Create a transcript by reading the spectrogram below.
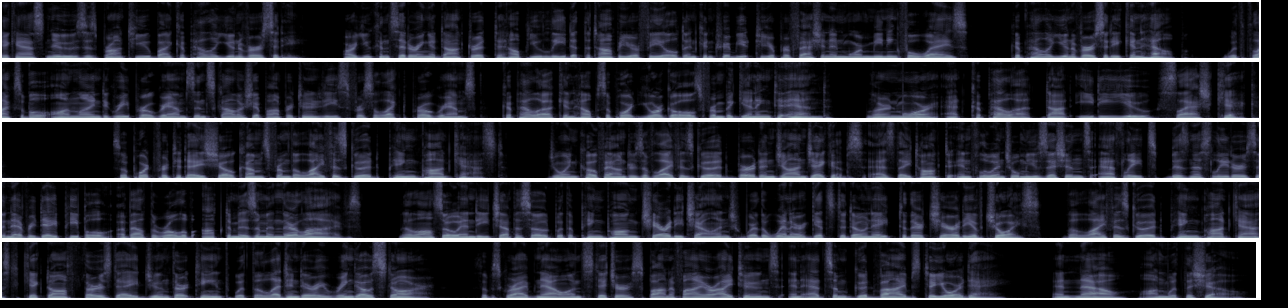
Kick Ass News is brought to you by Capella University. Are you considering a doctorate to help you lead at the top of your field and contribute to your profession in more meaningful ways? Capella University can help. With flexible online degree programs and scholarship opportunities for select programs, Capella can help support your goals from beginning to end. Learn more at capella.edu/kick. Support for today's show comes from the Life is Good Ping podcast. Join co founders of Life is Good, Bert and John Jacobs, as they talk to influential musicians, athletes, business leaders, and everyday people about the role of optimism in their lives. They'll also end each episode with a ping pong charity challenge where the winner gets to donate to their charity of choice. The Life is Good Ping podcast kicked off Thursday, June 13th with the legendary Ringo Starr. Subscribe now on Stitcher, Spotify, or iTunes and add some good vibes to your day. And now, on with the show.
